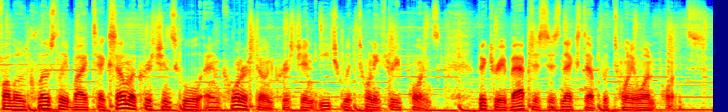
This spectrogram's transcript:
followed closely by Texoma Christian School and Cornerstone Christian, each with 23 points. Victory Baptist is next up with 21 points.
